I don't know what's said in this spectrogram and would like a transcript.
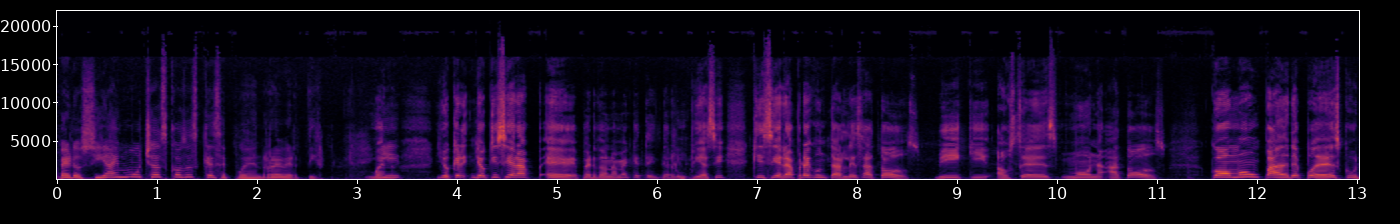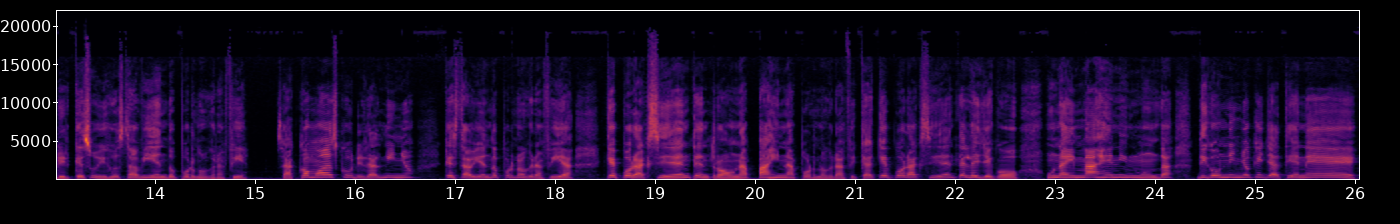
pero sí hay muchas cosas que se pueden revertir. Bueno, yo, yo quisiera, eh, perdóname que te interrumpí así, quisiera preguntarles a todos, Vicky, a ustedes, Mona, a todos, ¿cómo un padre puede descubrir que su hijo está viendo pornografía? O sea, ¿cómo descubrir al niño que está viendo pornografía, que por accidente entró a una página pornográfica, que por accidente le llegó una imagen inmunda? Digo, un niño que ya tiene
